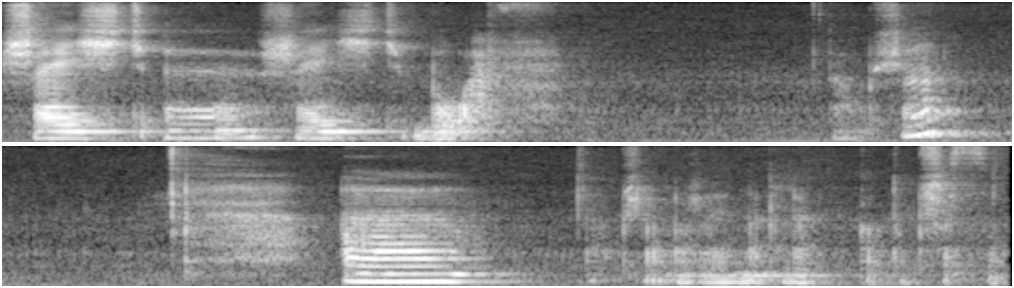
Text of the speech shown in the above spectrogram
6, 6 buław. Dobrze. E, Dobrze, może jednak lekko tu przesunę.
